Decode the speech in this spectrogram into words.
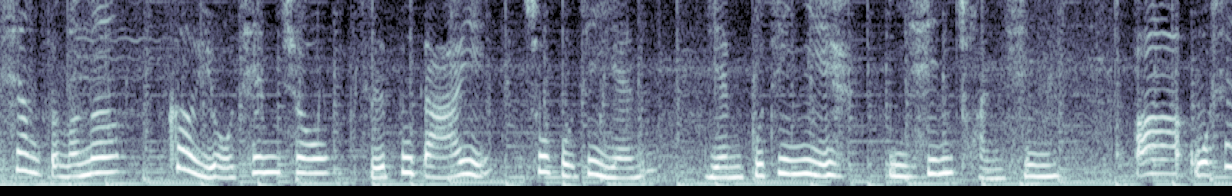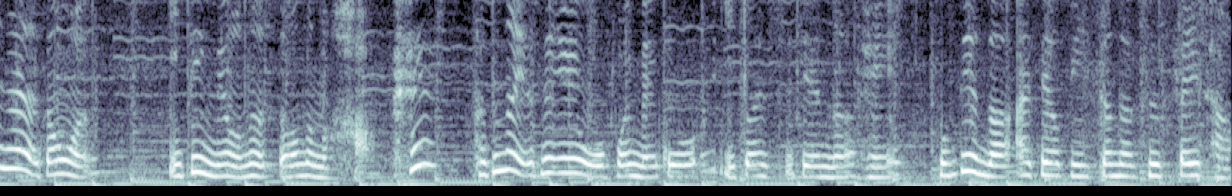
像什么呢？各有千秋，词不达意，说不尽言，言不尽意，以心传心。啊，我现在的中文一定没有那时候那么好，可是那也是因为我回美国一段时间了。嘿，我念的 ICLP 真的是非常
